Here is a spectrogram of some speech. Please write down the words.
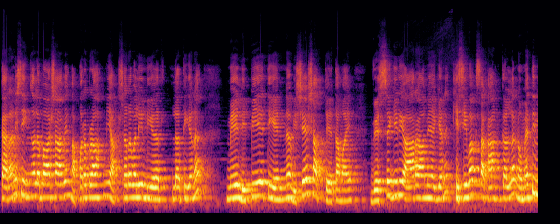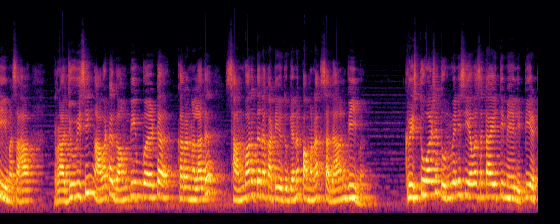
පැරණි සිංහල භාෂාවෙන් අපරබ්‍රාහ්මි අක්ෂරවලින් ලියලා තියෙන මේ ලිපියේ තියෙන්න විශේෂත්වය තමයි වෙස්සගිරි ආරාමය ගැන කිසිවක් සටහන් කල්ල නොමැතිවීම සහ රජු විසින් අවට ගම්බිම්වලට කරන ලද සංවර්ධන කටයුතු ගැන පමණක් සඳහන් වීම. ක්‍රිස්තුවර්ෂ තුන්වෙනි සියවසට අයිති මේ ලිපියට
